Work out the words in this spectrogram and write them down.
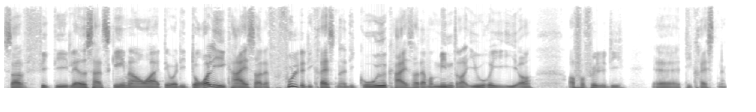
så fik de lavet sig et schema over, at det var de dårlige kejsere, der forfulgte de kristne, og de gode kejsere, der var mindre ivrige i at, at forfølge de, øh, de kristne.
